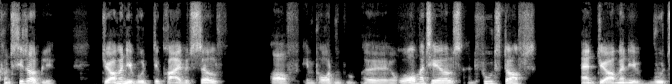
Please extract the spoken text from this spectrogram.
considerably Germany would deprive itself of important uh, raw materials and foodstuffs, and Germany would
